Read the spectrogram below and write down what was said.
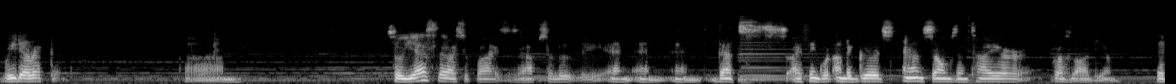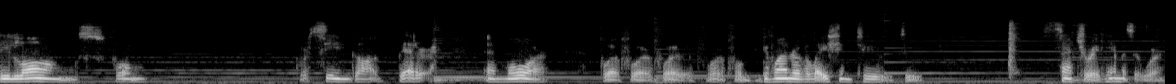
redirected. Um, so yes, there are surprises, absolutely, and and and that's I think what undergirds Anselm's entire Proslogion, that he longs for for seeing God better and more, for for for for, for divine revelation to to saturate Him, as it were.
